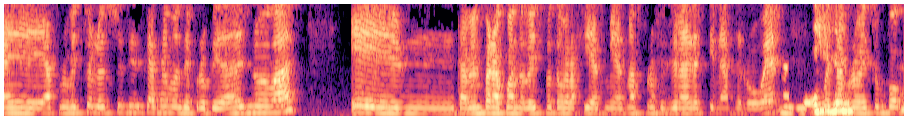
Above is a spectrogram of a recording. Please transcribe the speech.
eh, aprovecho los shootings que hacemos de propiedades nuevas Em, también para cuando veis fotografías mías más profesionales que me hace Rubén, pues aprovecho un poco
